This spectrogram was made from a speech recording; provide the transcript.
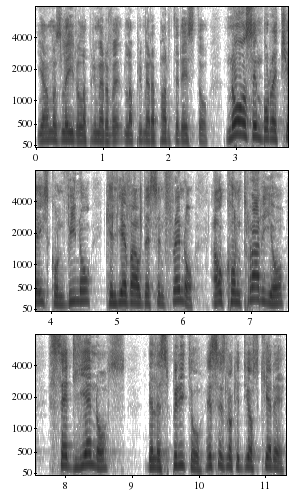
Ya hemos leído la primera, la primera parte de esto. No os emborrachéis con vino que lleva al desenfreno. Al contrario, sed llenos del Espíritu. Eso es lo que Dios quiere.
